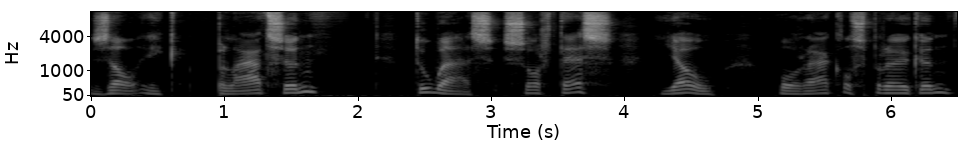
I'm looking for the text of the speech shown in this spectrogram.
zal ik plaatsen, tuba's sortes, jouw orakelspreuken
